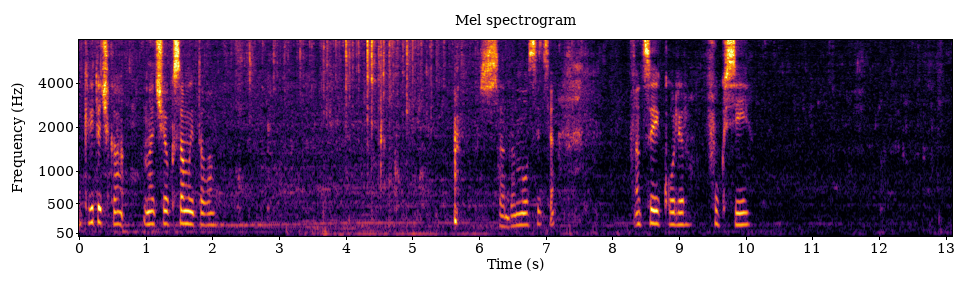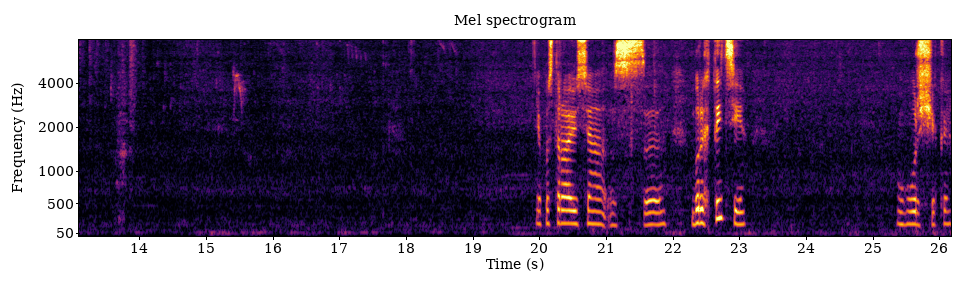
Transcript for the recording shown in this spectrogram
І Квіточка, наче оксамитова. Ще доноситься. А цей колір фуксії. Я постараюся зберегти ці горщики,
